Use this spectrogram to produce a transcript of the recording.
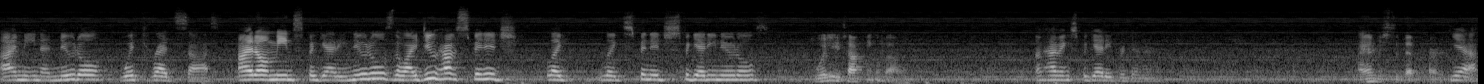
I mean a noodle with red sauce. I don't mean spaghetti noodles, though I do have spinach, like like spinach spaghetti noodles. What are you talking about? I'm having spaghetti for dinner. I understood that part. Yeah.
